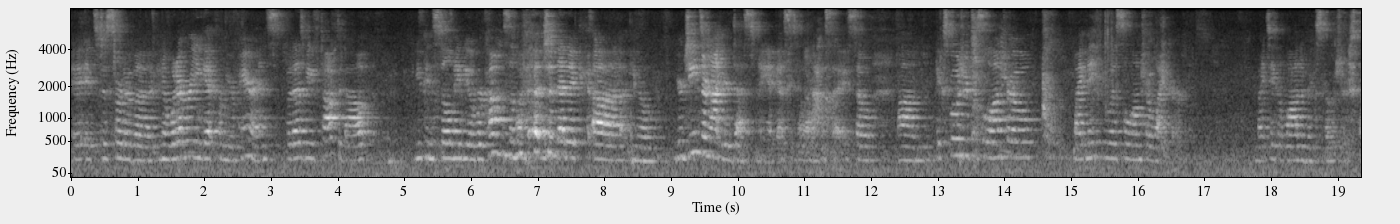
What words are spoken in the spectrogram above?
It, it's just sort of a, you know, whatever you get from your parents. But as we've talked about, you can still maybe overcome some of that genetic, uh, you know, your genes are not your destiny, I guess is what I want to say. So um, exposure to cilantro might make you a cilantro liker. Might take a lot of exposure, so.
